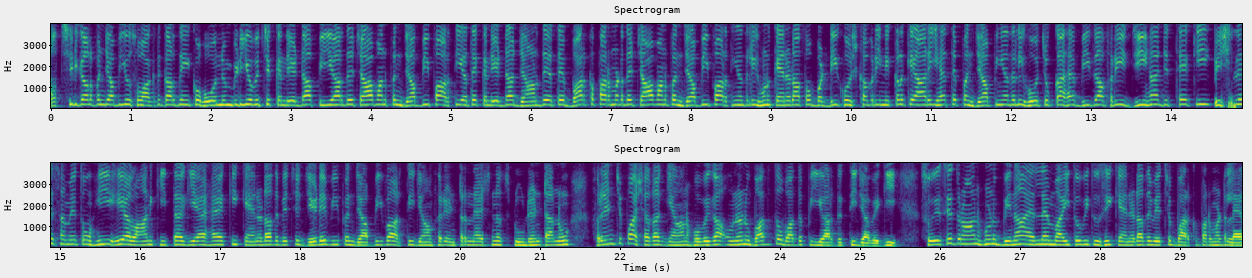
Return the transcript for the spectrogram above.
ਸਤਿ ਸ਼੍ਰੀ ਅਕਾਲ ਪੰਜਾਬੀਓ, ਸਵਾਗਤ ਕਰਦੇ ਹਾਂ ਇੱਕ ਹੋਰ ਨਵੀਂ ਵੀਡੀਓ ਵਿੱਚ। ਕੈਨੇਡਾ ਪੀਆਰ ਦੇ ਚਾਹਵਾਨ ਪੰਜਾਬੀ ਭਾਰਤੀ ਅਤੇ ਕੈਨੇਡਾ ਜਾਣ ਦੇ ਅਤੇ ਵਰਕ ਪਰਮਿਟ ਦੇ ਚਾਹਵਾਨ ਪੰਜਾਬੀ ਭਾਰਤੀਆਂ ਦੇ ਲਈ ਹੁਣ ਕੈਨੇਡਾ ਤੋਂ ਵੱਡੀ ਖੁਸ਼ਖਬਰੀ ਨਿਕਲ ਕੇ ਆ ਰਹੀ ਹੈ ਤੇ ਪੰਜਾਬੀਆਂ ਦੇ ਲਈ ਹੋ ਚੁੱਕਾ ਹੈ ਵੀਜ਼ਾ ਫ੍ਰੀ। ਜੀ ਹਾਂ, ਜਿੱਥੇ ਕਿ ਪਿਛਲੇ ਸਮੇਂ ਤੋਂ ਹੀ ਇਹ ਐਲਾਨ ਕੀਤਾ ਗਿਆ ਹੈ ਕਿ ਕੈਨੇਡਾ ਦੇ ਵਿੱਚ ਜਿਹੜੇ ਵੀ ਪੰਜਾਬੀ ਭਾਰਤੀ ਜਾਂ ਫਿਰ ਇੰਟਰਨੈਸ਼ਨਲ ਸਟੂਡੈਂਟਾਂ ਨੂੰ ਫ੍ਰੈਂਚ ਭਾਸ਼ਾ ਦਾ ਗਿਆਨ ਹੋਵੇਗਾ, ਉਹਨਾਂ ਨੂੰ ਵੱਧ ਤੋਂ ਵੱਧ ਪੀਆਰ ਦਿੱਤੀ ਜਾਵੇਗੀ। ਸੋ ਇਸੇ ਦੌਰਾਨ ਹੁਣ ਬਿਨਾਂ ਐਲਐਮਆਈ ਤੋਂ ਵੀ ਤੁਸੀਂ ਕੈਨੇਡਾ ਦੇ ਵਿੱਚ ਵਰਕ ਪਰਮਿਟ ਲੈ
